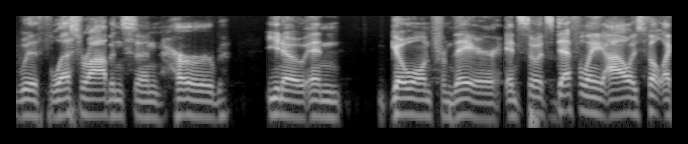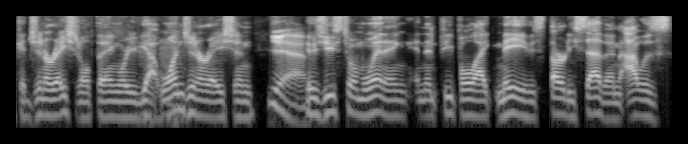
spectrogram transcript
with Les Robinson, Herb, you know, and go on from there. And so it's definitely, I always felt like a generational thing where you've got Mhm. one generation Yeah. who's used to them winning, and then people like me who's 37. I was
